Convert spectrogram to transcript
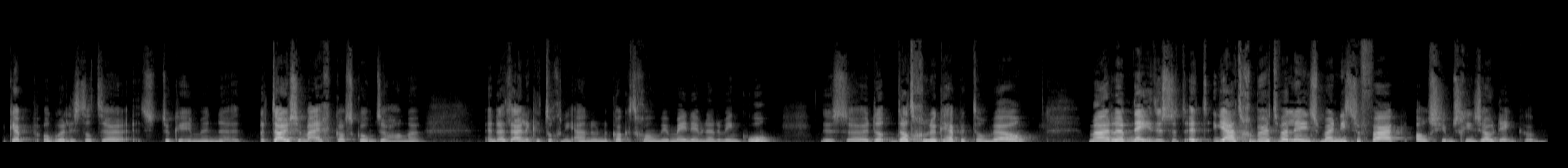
ik heb ook wel eens dat er stukken in mijn, thuis in mijn eigen kast komen te hangen. En uiteindelijk het toch niet aandoen. Dan kan ik het gewoon weer meenemen naar de winkel. Dus dat, dat geluk heb ik dan wel. Maar uh, nee, dus het, het, ja, het gebeurt wel eens, maar niet zo vaak als je misschien zou denken.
